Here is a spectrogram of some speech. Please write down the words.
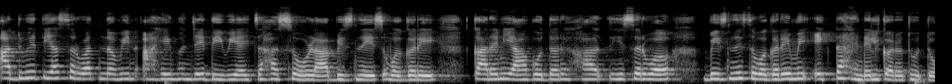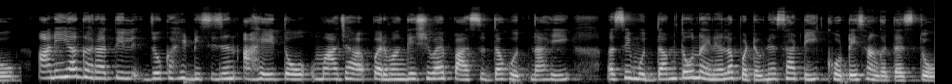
अद्वैत या सर्वात नवीन आहे म्हणजे देवी आईचा हा सोहळा बिझनेस वगैरे. कारण या अगोदर हा हे सर्व बिझनेस वगैरे मी एकटा हँडल करत होतो. आणि या घरातील जो काही डिसिजन आहे तो माझ्या परवानगीशिवाय पाससुद्धा होत नाही असे मुद्दाम तो नैन्याला पटवण्यासाठी खोटे सांगत असतो.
